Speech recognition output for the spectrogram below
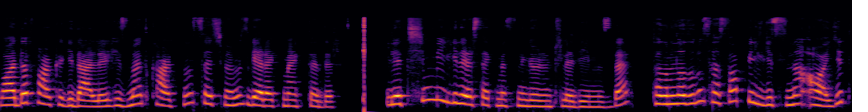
vade farkı giderleri hizmet kartını seçmemiz gerekmektedir. İletişim bilgileri sekmesini görüntülediğimizde tanımladığımız hesap bilgisine ait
